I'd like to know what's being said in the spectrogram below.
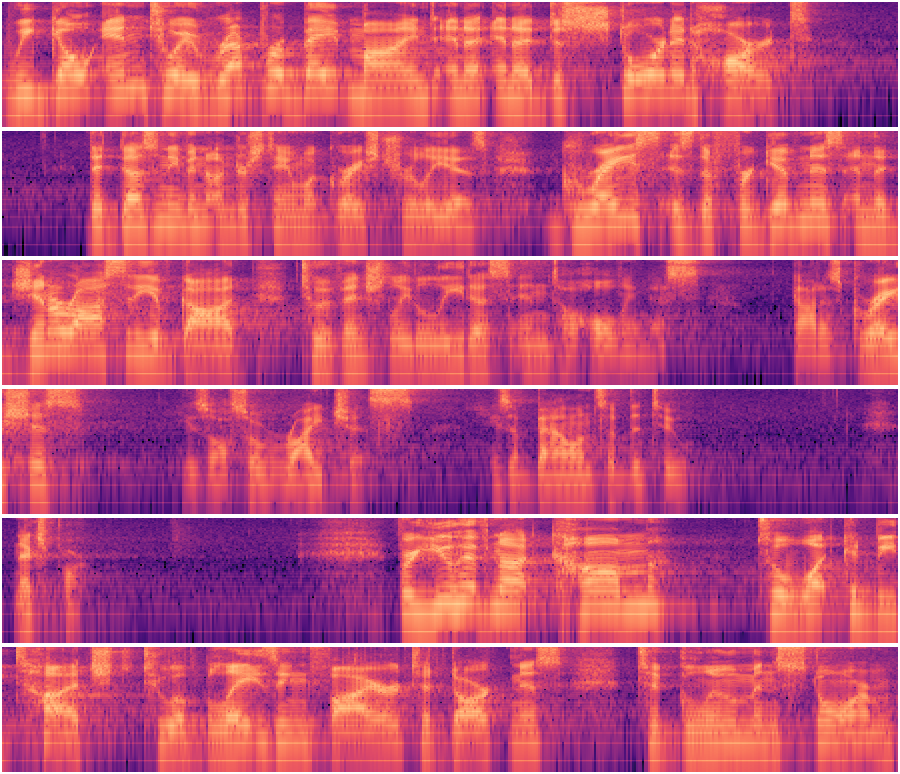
we go into a reprobate mind and a, and a distorted heart that doesn't even understand what grace truly is. Grace is the forgiveness and the generosity of God to eventually lead us into holiness. God is gracious, He's also righteous. He's a balance of the two. Next part. For you have not come to what could be touched, to a blazing fire, to darkness, to gloom and storm,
